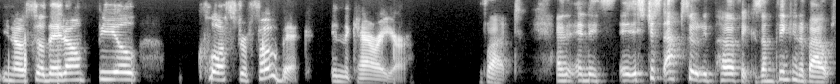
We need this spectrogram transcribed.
you know so they don't feel claustrophobic in the carrier. Right. And and it's it's just absolutely perfect because i'm thinking about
